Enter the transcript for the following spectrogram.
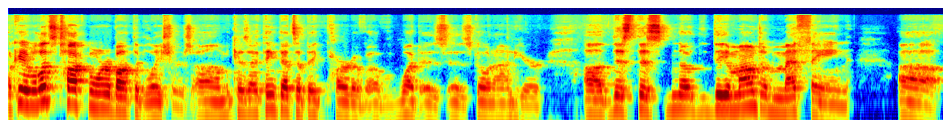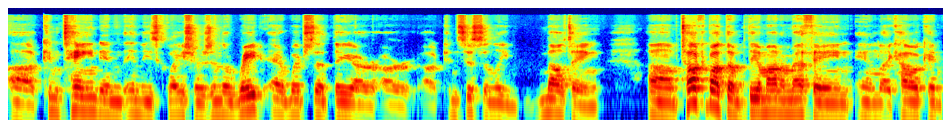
okay, well, let's talk more about the glaciers um, because I think that's a big part of, of what is, is going on here. Uh, this this no the amount of methane uh, uh, contained in in these glaciers and the rate at which that they are are uh, consistently melting. Um, talk about the the amount of methane and like how it can.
